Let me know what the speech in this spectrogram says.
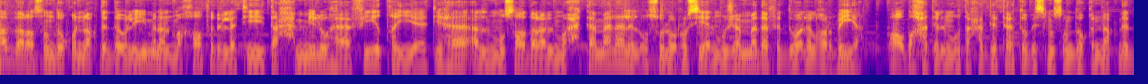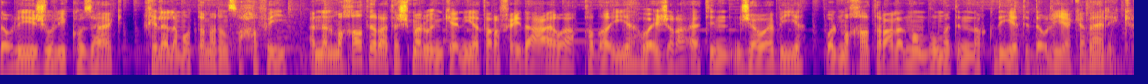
حذر صندوق النقد الدولي من المخاطر التي تحملها في طياتها المصادرة المحتملة للاصول الروسية المجمدة في الدول الغربية. وأوضحت المتحدثة باسم صندوق النقد الدولي جولي كوزاك خلال مؤتمر صحفي أن المخاطر تشمل إمكانية رفع دعاوى قضائية وإجراءات جوابية والمخاطر على المنظومة النقدية الدولية كذلك.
